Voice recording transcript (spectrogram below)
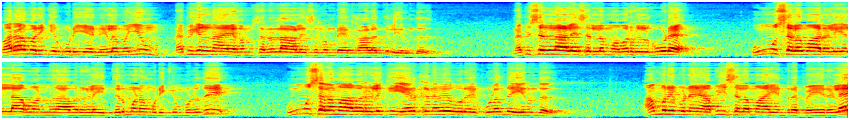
பராமரிக்கக்கூடிய நிலைமையும் நபிகள் நாயகம் சல்லா அலைஹி வஸல்லமுடைய காலத்தில் இருந்தது. நபி ஸல்லல்லாஹு அலைஹி அவர்கள் கூட உம்மு சலமா ரலியல்லாஹு அன்ஹா அவர்களை திருமணம் முடிக்கும் பொழுது உம்மு சலமா அவர்களுக்கு ஏற்கனவே ஒரு குழந்தை இருந்தது. அம்ரிபுனே அபி சலமா என்ற பெயரில்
